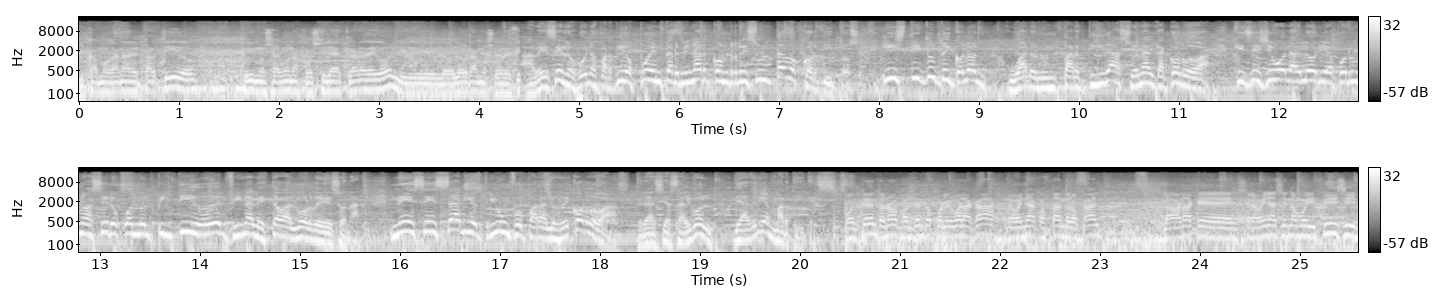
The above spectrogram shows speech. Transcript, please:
buscamos ganar el partido tuvimos algunas posibilidades claras de gol y lo logramos sobre A veces los buenos partidos pueden terminar con resultados cortitos. Instituto y Colón jugaron un partidazo en Alta Córdoba que se llevó la gloria por 1 a 0 cuando el pitido del final estaba al borde de sonar. Necesario triunfo para los de Córdoba, gracias al gol de Adrián Martínez. Contento, ¿no? Contento por el gol acá, nos venía costando local. La verdad que se nos venía haciendo muy difícil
